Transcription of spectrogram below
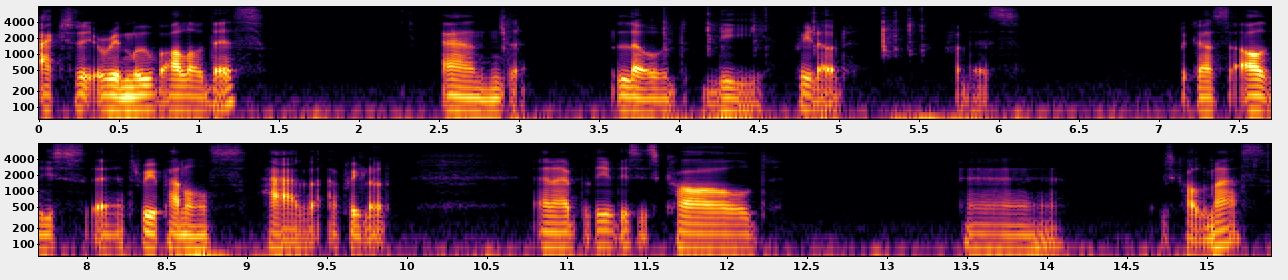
actually remove all of this and load the preload for this because all these uh, three panels have a preload and I believe this is called uh, it's called mass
